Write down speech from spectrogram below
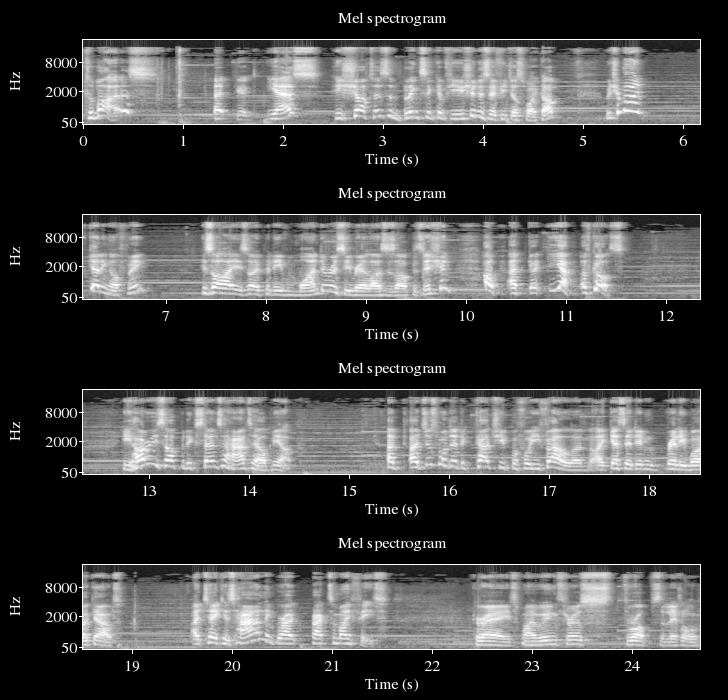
Tobias? Uh, yes? He shudders and blinks in confusion as if he just woke up. Would you mind getting off me? His eyes open even wider as he realises our position. Oh, uh, yeah, of course. He hurries up and extends a hand to help me up. I, I just wanted to catch you before you fell, and I guess it didn't really work out. I take his hand and grab back to my feet. Great, my wound throws throbs a little,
